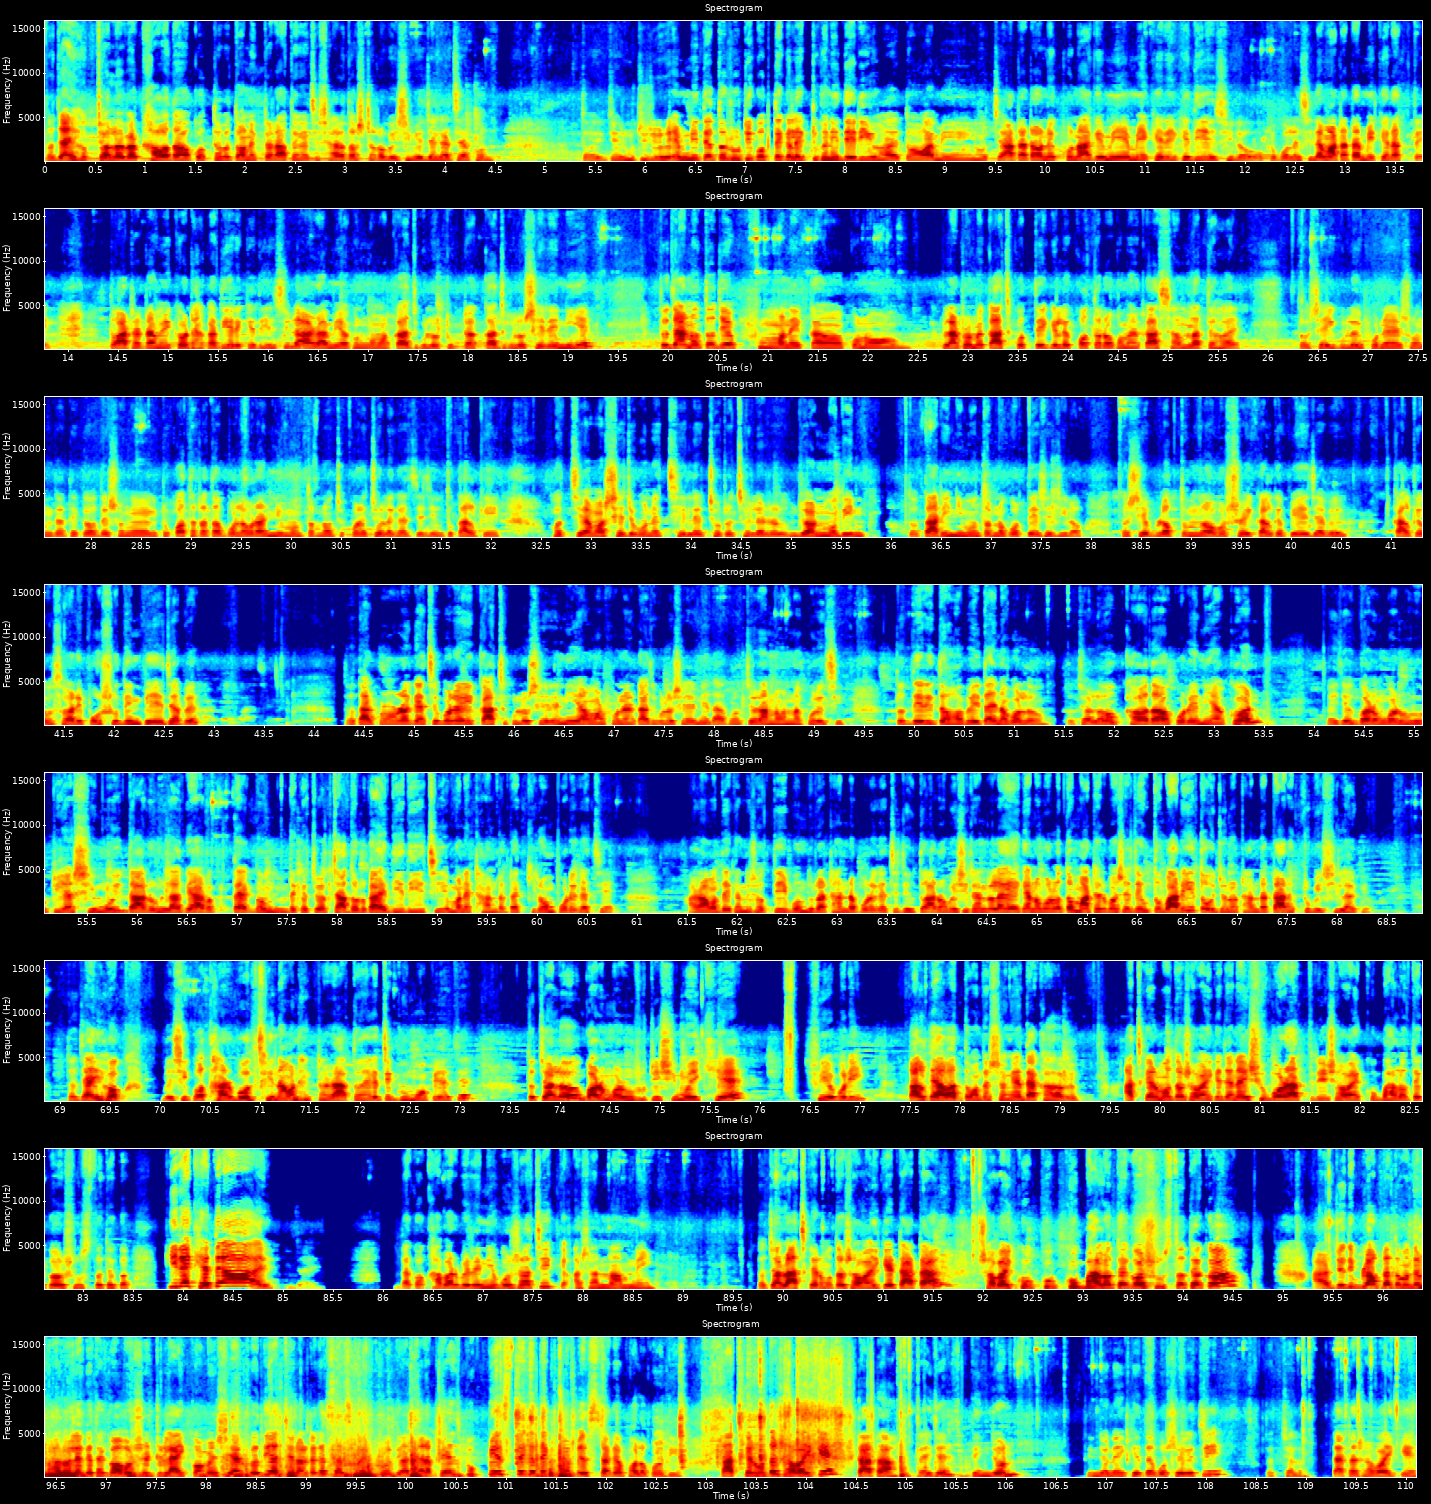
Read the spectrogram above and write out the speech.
তো যাই হোক, চলো এবার খাওয়া দাওয়া করতে হবে। তো অনেকটা রাত হয়ে গেছে, সাড়ে দশটারও বেশি বেজে গেছে এখন। তো এই যে রুটি, এমনিতে তো রুটি করতে গেলে একটুখানি দেরি হয়। তো আমি হচ্ছে আটাটা অনেকক্ষণ আগে মেয়ে মেখে রেখে দিয়েছিল। ওকে বলেছিলাম আটাটা মেখে রাখতে। তো আটাটা মেখেও ঢাকা দিয়ে রেখে দিয়েছিল। আর আমি এখন আমার কাজগুলো, টুকটাক কাজগুলো সেরে নিয়ে, তো জানো তো যে মানে কোনো প্ল্যাটফর্মে কাজ করতে গেলে কত রকমের কাজ সামলাতে হয়। তো সেইগুলোই ফোনে সন্ধ্যা থেকে ওদের সঙ্গে একটু কথা টথা বলে ওরা নিমন্ত্রণ করে চলে গেছে। যেহেতু কালকে হচ্ছে আমার সেজ বোনের ছেলের ছোট ছেলের জন্মদিন। তো তারই নিমন্ত্রণ করতে এসেছিল। তো সে ব্লগ তোমরা অবশ্যই কালকে পেয়ে যাবে। কালকে সরি পরশু দিন পেয়ে যাবে। তো তারপর ওরা গেছে পরে এই কাজগুলো সেরে নিয়ে, আমার ফোনের কাজগুলো সেরে নিয়ে তারপর হচ্ছে রান্নাবান্না করেছি। তো দেরি তো হবেই, তাই না বলো? তো চলো খাওয়া দাওয়া করে নিই এখন। এই যে গরম গরম রুটি আর সিমুই, দারুণ লাগে। আর তো একদম দেখেছ, চাদর গায়ে দিয়ে দিয়েছি মানে ঠান্ডাটা কীরম পড়ে গেছে। আর আমাদের এখানে সত্যিই বন্ধুরা ঠান্ডা পড়ে গেছে যেহেতু আরও বেশি ঠান্ডা লাগে কেন বলো তো? মাঠের পাশে যেহেতু বাড়ি তো ওই জন্য ঠান্ডাটা আরেকটু বেশি লাগে। তো যাই হোক বেশি কথা আর বলছি না অনেকটা রাত হয়ে গেছে ঘুমও পেয়েছে। তো চলো গরম গরম রুটি সিমই খেয়ে শুয়ে পড়ি। কালকে আবার তোমাদের সঙ্গে দেখা হবে। আজকের মতো সবাইকে জানাই শুভরাত্রি সবাই খুব ভালো থেকো সুস্থ থেকো। কিরে খেতে আয়? দেখো খাবার বেড়ে নিয়ে বসে আছি আসার নাম নেই। তো চলো আজকের মতো সবাইকে টাটা। সবাই খুব খুব খুব ভালো থেকো, সুস্থ থেকো। আর যদি ব্লগটা তোমাদের ভালো লেগে থাকে, অবশ্যই একটু লাইক কমেন্ট শেয়ার করে দিও আর চ্যানেলটাকে সাবস্ক্রাইব করে দিও। আর যারা ফেসবুক পেজ থেকে দেখবে পেজটাকে ফলো করে দিও। তো আজকের মতো সবাইকে টাটা। তাই যে তিনজন, তিনজনেই খেতে বসে গেছি। তো চলো, টাটা সবাইকে।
